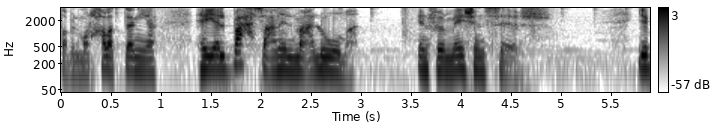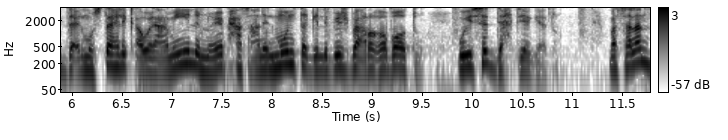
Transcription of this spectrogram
طب المرحلة الثانية هي البحث عن المعلومة information search. يبدأ المستهلك أو العميل إنه يبحث عن المنتج اللي بيشبع رغباته ويسد احتياجاته. مثلا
